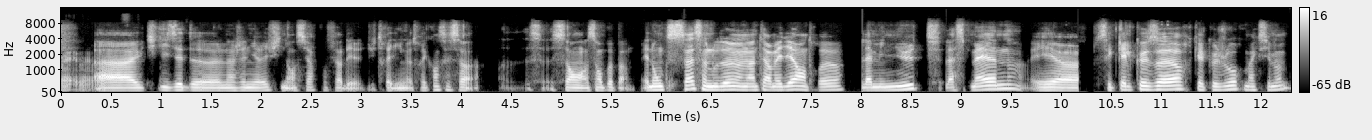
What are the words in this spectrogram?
ouais, utiliser de l'ingénierie financière pour faire des- du trading haute fréquence, et ça, ça, ça, on, on peut pas. Et donc ça, ça nous donne un intermédiaire entre la minute, la semaine, et euh, c'est quelques heures, quelques jours maximum.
